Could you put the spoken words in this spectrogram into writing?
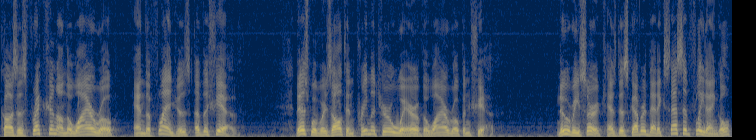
causes friction on the wire rope and the flanges of the sheave. This will result in premature wear of the wire rope and sheave. New research has discovered that excessive fleet angle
